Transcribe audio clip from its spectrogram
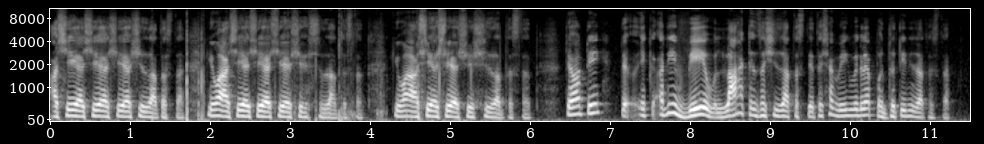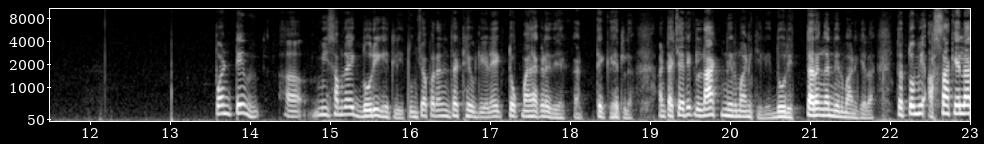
असे असे असे असे जात असतात. किंवा असे असे असे असे असे जात असतात. किंवा असे असे असे असे जात असतात. तेव्हा ते एक आधी वेव लाट जशी जात असते तशा वेगवेगळ्या पद्धतीने जात असतात. पण ते मी समजा एक दोरी घेतली तुमच्यापर्यंत ठेवली आणि एक टोक माझ्याकडे दे ते घेतलं. आणि त्याच्यात एक लाट निर्माण केली दोरी तरंग निर्माण केला. तर तो मी असा केला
